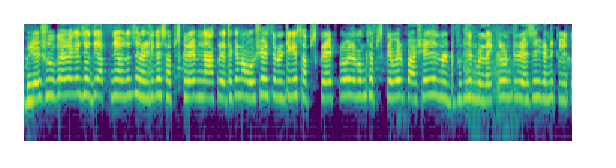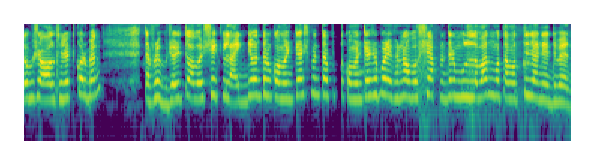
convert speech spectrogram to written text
ভিডিও শুরু করার আগে যদি আপনি আমাদের চ্যানেলটিকে সাবস্ক্রাইব না করে থাকেন, অবশ্যই চ্যানেলটিকে সাবস্ক্রাইব করবেন এবং সাবস্ক্রাইবের পাশে যে নোটিফিকেশন বেল আইকনটি রয়েছে, সেখানে ক্লিক করে অল সিলেক্ট করবেন। তারপরে ভিডিওটিতে অবশ্যই একটি লাইক দেবেন, তারপর কমেন্টে আসবেন, তারপর কমেন্টে আসার পর এখানে অবশ্যই আপনাদের মূল্যবান মতামতটি জানিয়ে দেবেন।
